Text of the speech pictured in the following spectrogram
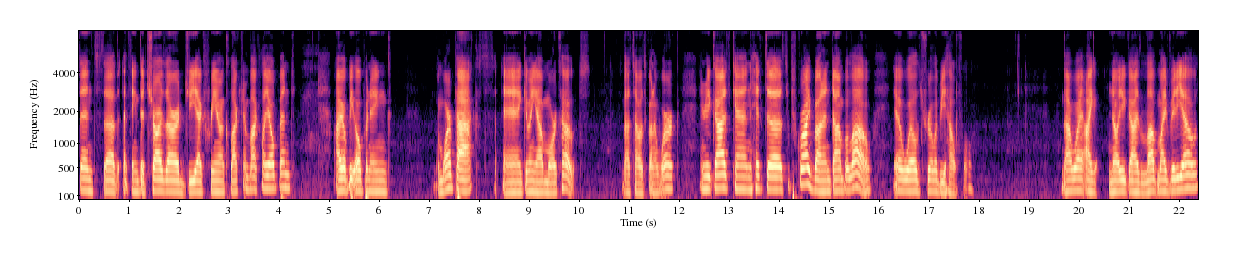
since uh, I think the Charizard GX Premium Collection box I opened, I will be opening more packs and giving out more codes. That's how it's going to work. And you guys can hit the subscribe button down below. It will truly be helpful. That way I know you guys love my videos.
